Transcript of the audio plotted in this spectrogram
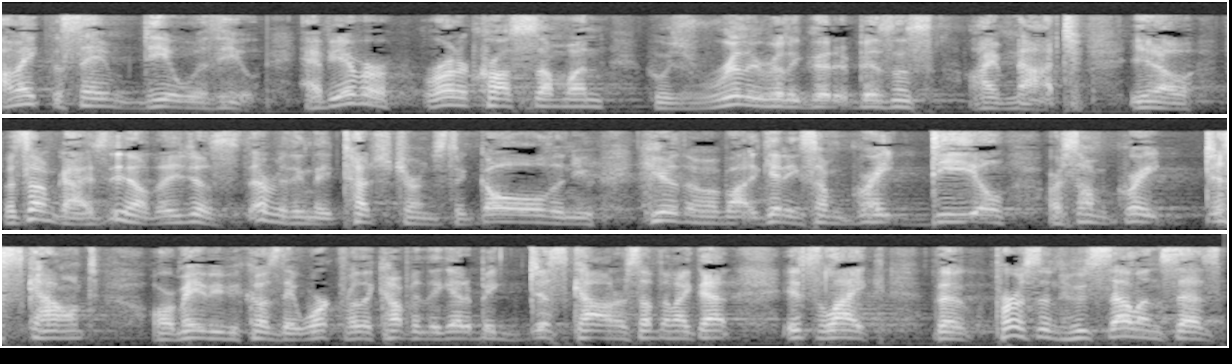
I'll make the same deal with you. Have you ever run across someone who's really, really good at business? I'm not, you know. But some guys, you know, they just everything they touch turns to gold, and you hear them about getting some great deal or some great discount, or maybe because they work for the company they get a big discount or something like that. It's like the person who's selling says,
